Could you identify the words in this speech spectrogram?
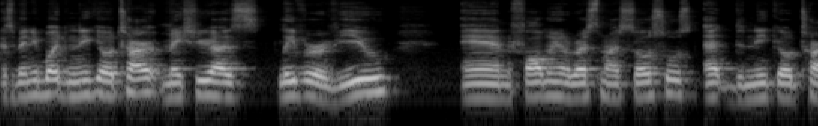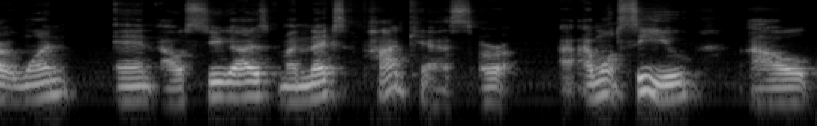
it's been your boy, DeNiko Tartt. Make sure you guys leave a review and follow me on the rest of my socials at DeNikoTartt1. And I'll see you guys my next podcast. Or I won't see you. I'll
